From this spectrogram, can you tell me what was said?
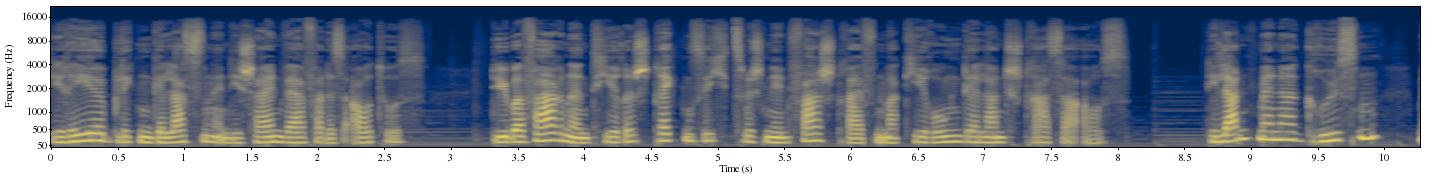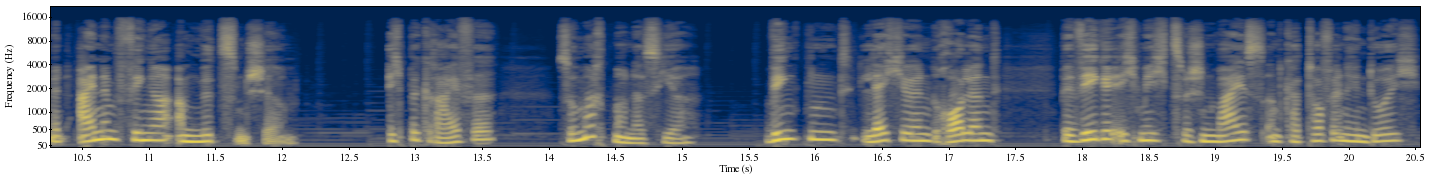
Die Rehe blicken gelassen in die Scheinwerfer des Autos, die überfahrenen Tiere strecken sich zwischen den Fahrstreifenmarkierungen der Landstraße aus. Die Landmänner grüßen mit einem Finger am Mützenschirm. Ich begreife, so macht man das hier. Winkend, lächelnd, rollend bewege ich mich zwischen Mais und Kartoffeln hindurch,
